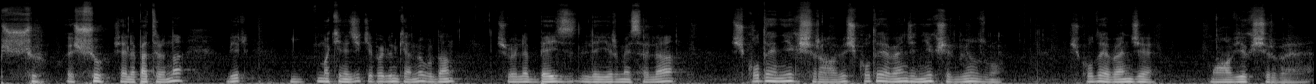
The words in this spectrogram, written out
şu şu şeyle pattern'la bir makinecik yapabilirim kendime. Buradan şöyle base layer mesela. Skoda'ya niye yakışır abi? Skoda'ya bence niye yakışır biliyor musunuz? Skoda'ya bence mavi yakışır be.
